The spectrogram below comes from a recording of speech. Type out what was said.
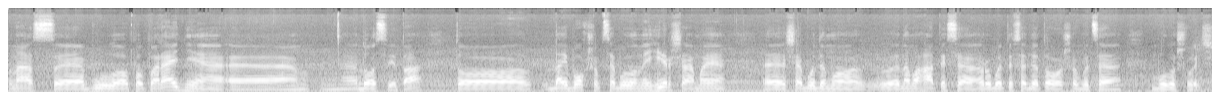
в нас е, було попереднє досвід, та? то дай Бог, щоб це було не гірше, а ми ще будемо намагатися робити все для того, щоб це було швидше.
